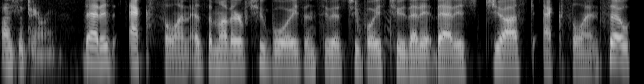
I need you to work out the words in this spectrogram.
as a parent. That is excellent. As the mother of two boys, and Sue has two boys too, that it, that is just excellent. So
